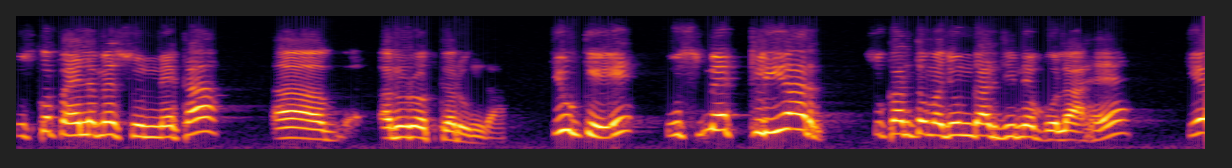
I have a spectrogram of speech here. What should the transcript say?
उसको पहले मैं सुनने का अनुरोध करूँगा। क्योंकि उसमें क्लियर सुकांत मजुमदार जी ने बोला है कि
